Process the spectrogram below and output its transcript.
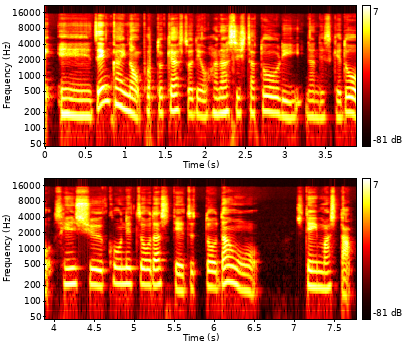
い、えー、前回のポッドキャストでお話しした通りなんですけど、先週高熱を出してずっとダウンをしていました。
